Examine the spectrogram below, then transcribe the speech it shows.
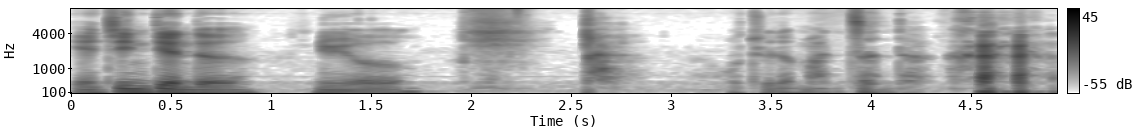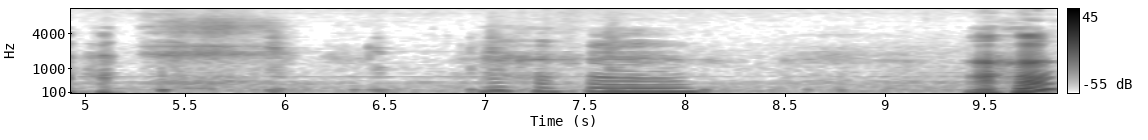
眼镜店的女儿，我觉得蛮正的。嗯哼，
